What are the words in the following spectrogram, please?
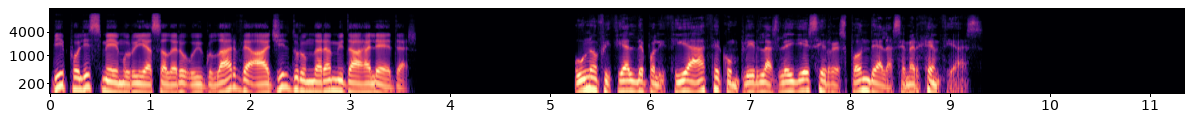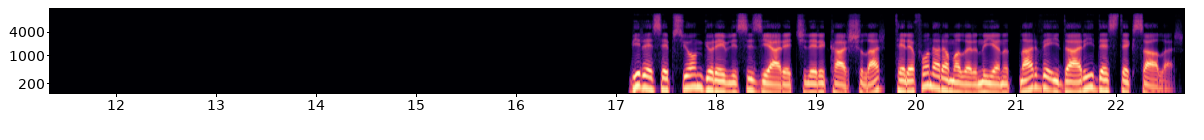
Bir polis memuru yasaları uygular ve acil durumlara müdahale eder. Un oficial de policía hace cumplir las leyes y responde a las emergencias. Bir resepsiyon görevlisi ziyaretçileri karşılar, telefon aramalarını yanıtlar ve idari destek sağlar.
